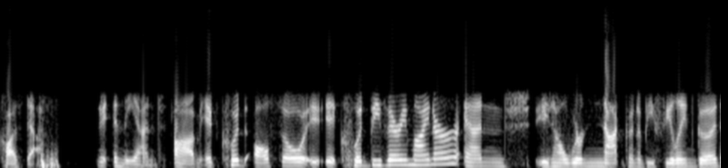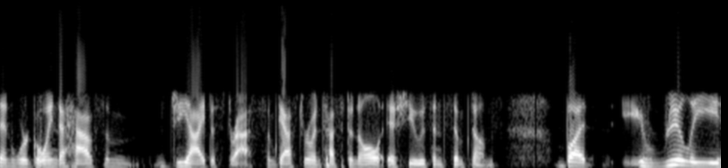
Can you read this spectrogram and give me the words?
cause death in the end. Um, it could also it could be very minor, and you know we're not going to be feeling good, and we're going to have some GI distress, some gastrointestinal issues and symptoms. But really,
